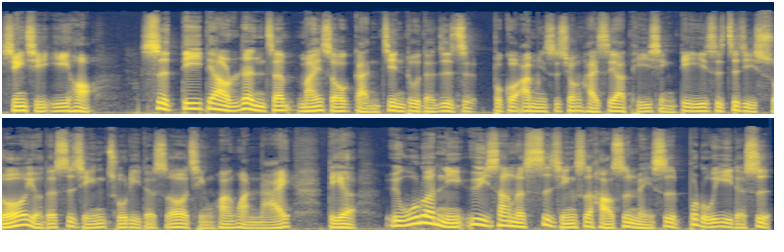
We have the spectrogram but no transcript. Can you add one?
星期一号。是低调认真买手赶进度的日子。不过阿明师兄还是要提醒：第一是自己所有的事情处理的时候，请缓缓来；第二，无论你遇上的事情是好事、美事、不如意的事，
